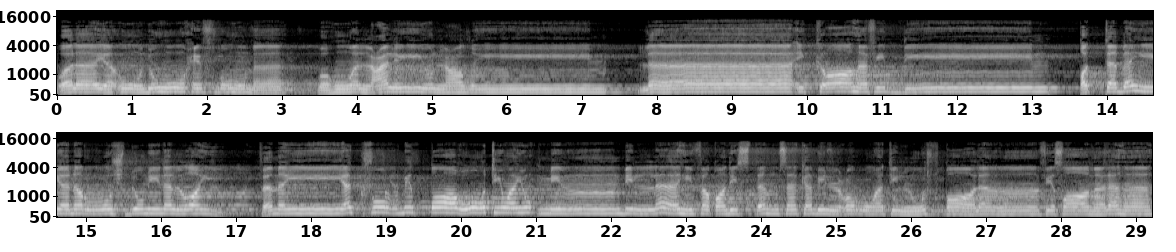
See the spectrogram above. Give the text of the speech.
ولا يئوده حفظهما وهو العلي العظيم. لا إكراه في الدين. قد تبين الرشد من الغي فمن يكفر بالطاغوت ويؤمن بالله فقد استمسك بالعروة الوثقى لا انفصام لها.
